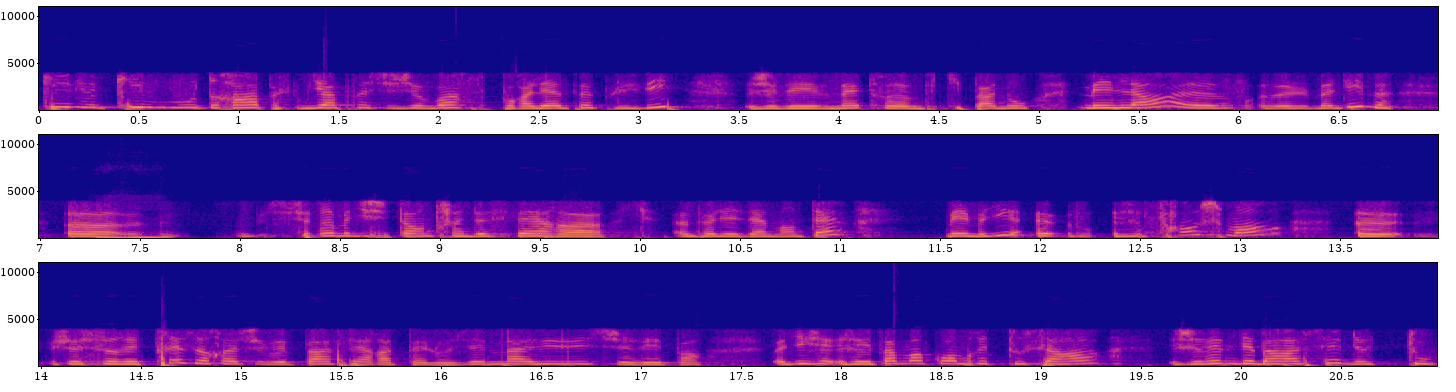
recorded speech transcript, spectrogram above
qui voudra parce que après si je vois pour aller un peu plus vite je vais mettre un petit panneau. Mais là euh, elle m'a dit ben, euh, c'est vrai elle m'a dit j'étais en train de faire euh, un peu les inventaires mais elle me dit euh, franchement euh, je serais très heureuse. Je ne vais pas faire appel aux Emmaüs. Je vais pas. Je ne vais pas m'encombrer de tout ça. Je vais me débarrasser de tout.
